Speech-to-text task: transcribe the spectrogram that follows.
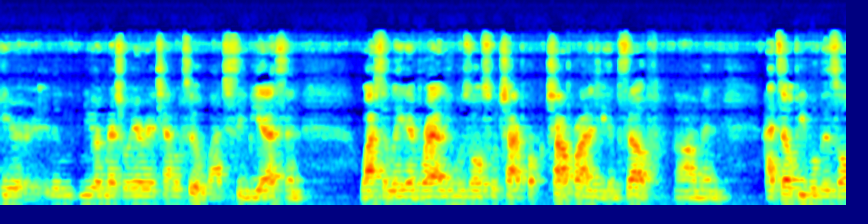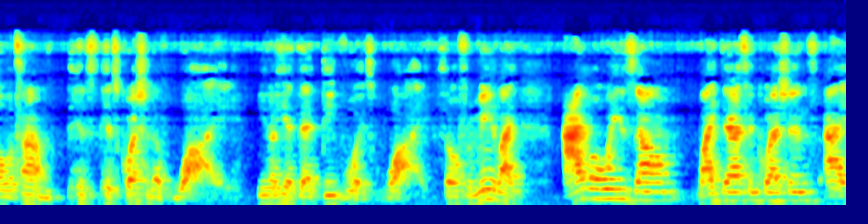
here in the New York metro area, Channel 2, watch CBS and watch the late Ed Bradley, who was also a child, child prodigy himself. Um, and I tell people this all the time his, his question of why. You know, he had that deep voice, why? So for me, like, I always um, liked asking questions. I,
